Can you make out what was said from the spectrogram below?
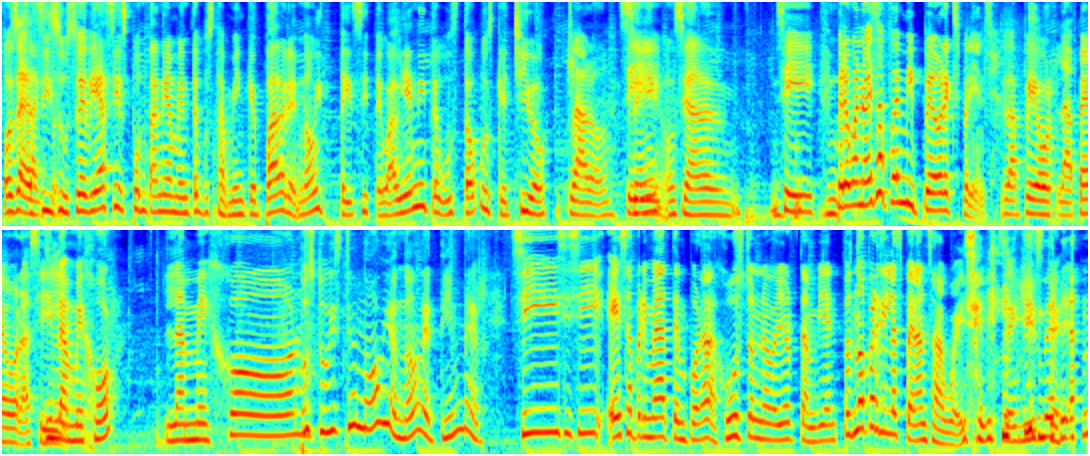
O sea, Exacto. si sucede así espontáneamente, pues también qué padre, ¿no? Y te- si te va bien y te gustó, pues qué chido. Claro, Sí, sí. o sea. Sí, pero bueno, esa fue mi peor experiencia. La peor. La peor, así. ¿Y la mejor? La mejor. Pues tuviste un novio, ¿no? De Tinder. Sí, sí, sí. Esa primera temporada, justo en Nueva York también. Pues no perdí la esperanza, güey. Seguí Seguiste.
